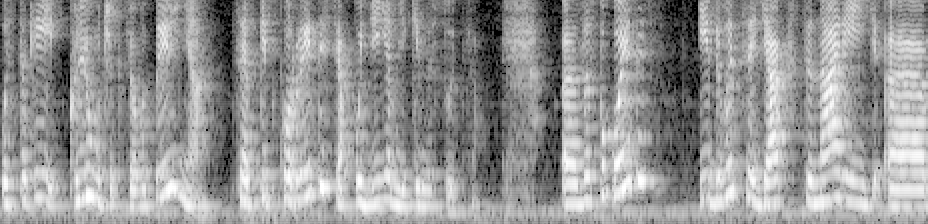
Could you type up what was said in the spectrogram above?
ось такий ключик цього тижня це підкоритися подіям, які несуться. Е, Заспокоїтись і дивитися як сценарій е,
